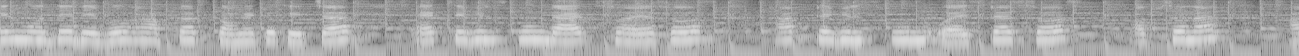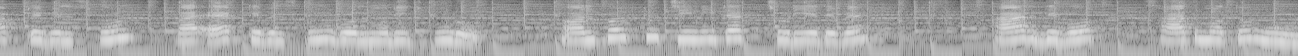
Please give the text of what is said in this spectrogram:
এর মধ্যে দেব হাফ কাপ টমেটো কেচাপ, এক tablespoon dark soy sauce, half tablespoon oyster sauce optional, half tablespoon বা এক টেবিল স্পুন গোলমরিচ গুঁড়ো। অল্প একটু চিনিটা ছড়িয়ে দেবেন আর দেব স্বাদ মতো নুন।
